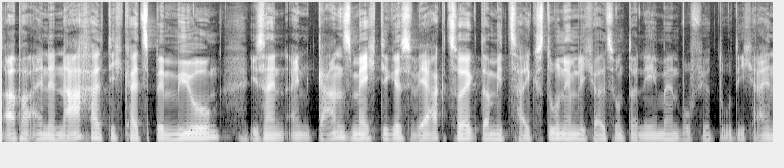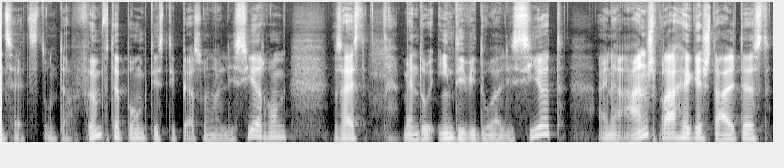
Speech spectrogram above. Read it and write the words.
aber eine Nachhaltigkeitsbemühung ist ein, ein ganz mächtiges Werkzeug. Damit zeigst du nämlich als Unternehmen, wofür du dich einsetzt. Und der fünfte Punkt ist die Personalisierung. Das heißt, wenn du individualisiert eine Ansprache gestaltest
